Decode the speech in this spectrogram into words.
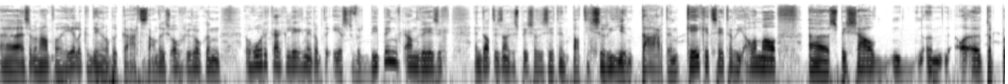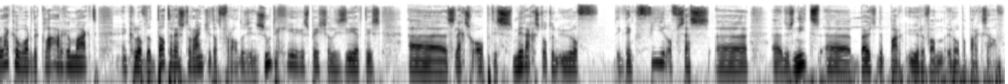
Uh, en ze hebben een aantal heerlijke dingen op de kaart staan. Er is overigens ook een horecagelegenheid op de eerste verdieping aanwezig. En dat is dan gespecialiseerd in patisserie, in taart en cake, et cetera. Die allemaal uh, speciaal um, ter plekke worden klaargemaakt. En ik geloof dat dat restaurantje, dat vooral dus in gespecialiseerd is, uh, slechts geopend is middags tot een uur of ik denk vier of zes. Uh, uh, dus niet buiten de parkuren van Europa Park zelf.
